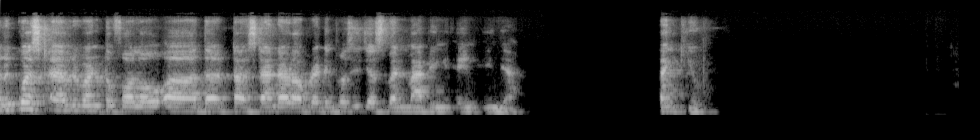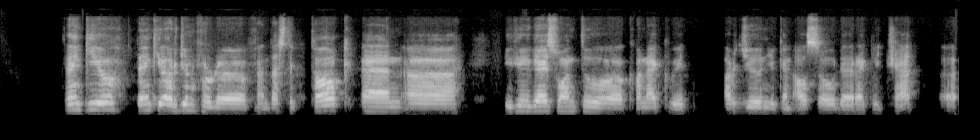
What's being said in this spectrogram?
request everyone to follow the standard operating procedures when mapping in India. Thank you. Thank you. Thank you, Arjun, for the fantastic talk. And uh, if you guys want to uh, connect with Arjun, you can also directly chat. Uh,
